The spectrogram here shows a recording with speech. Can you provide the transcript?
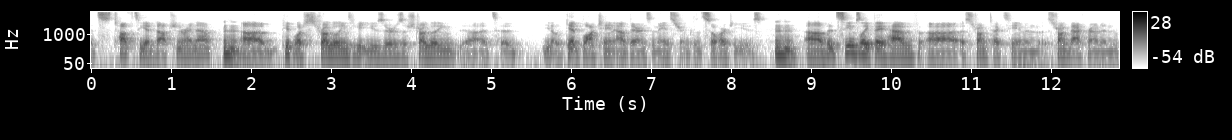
It's tough to get adoption right now. Mhm. Uh, people are struggling to get users. They're struggling uh, to you know get blockchain out there into the mainstream because it's so hard to use. Mhm. Uh, but it seems like they have uh, a strong tech team and a strong background in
